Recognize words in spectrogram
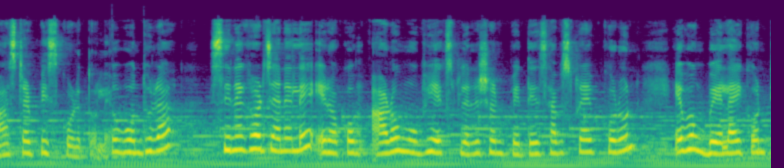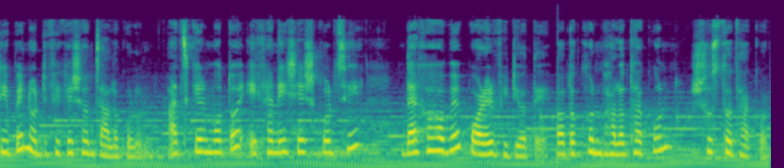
মাস্টারপিস করে তোলে। তো বন্ধুরা সিনেঘর চ্যানেলে এরকম আরও মুভি এক্সপ্লেনেশন পেতে সাবস্ক্রাইব করুন এবং বেল আইকন টিপে নোটিফিকেশন চালু করুন। আজকের মতো এখানেই শেষ করছি। দেখা হবে পরের ভিডিওতে ততক্ষণ ভালো থাকুন, সুস্থ থাকুন।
